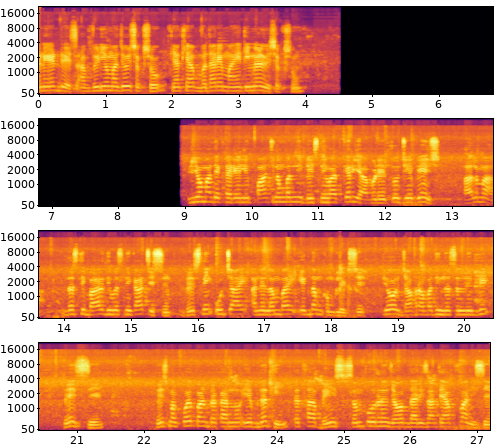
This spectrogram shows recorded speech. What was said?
અને એડ્રેસ આપ વિડીયોમાં જોઈ શકશો. ત્યાંથી આપ વધારે માહિતી મેળવી શકશો. વિડીયોમાં દેખાઈ રહેલી પાંચ નંબરની ભેંસની વાત કરીએ આપણે, તો જે ભેંસ હાલમાં દસથી બાર દિવસની કાચી છે. ભેંસની ઊંચાઈ અને લંબાઈ એકદમ કમ્પ્લીટ છે. પ્યોર જાફરાબાદી નસલની બી ભેંસ છે. ભેંસમાં કોઈ પણ પ્રકારનો એબ નથી તથા ભેંસ સંપૂર્ણ જવાબદારી સાથે આપવાની છે.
